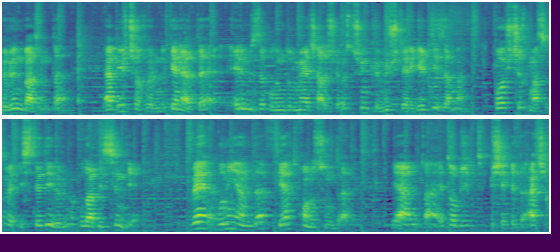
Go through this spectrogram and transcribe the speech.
ürün bazında ya birçok ürünü genelde elimizde bulundurmaya çalışıyoruz. Çünkü müşteri girdiği zaman boş çıkmasın ve istediği ürünü bulabilsin diye. Ve bunun yanında fiyat konusunda yani gayet objektif bir şekilde açık.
